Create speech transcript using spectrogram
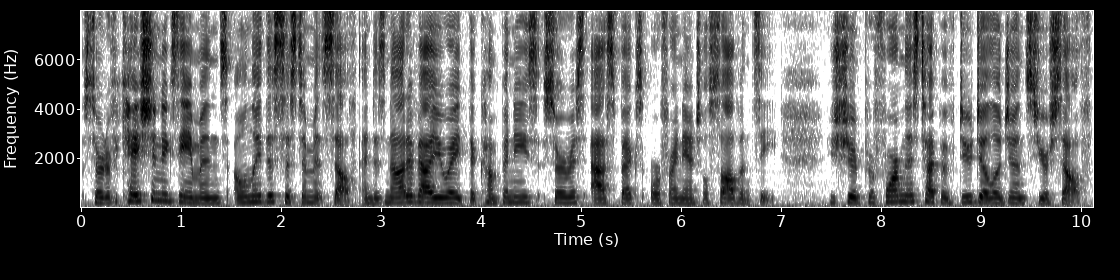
certification examines only the system itself and does not evaluate the company's service aspects or financial solvency. You should perform this type of due diligence yourself.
